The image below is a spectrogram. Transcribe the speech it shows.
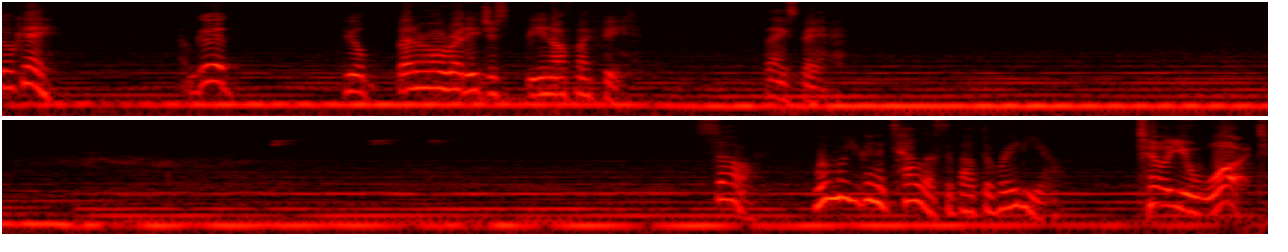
It's okay. I'm good. Feel better already just being off my feet. Thanks, babe. So, when were you gonna tell us about the radio? Tell you what.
